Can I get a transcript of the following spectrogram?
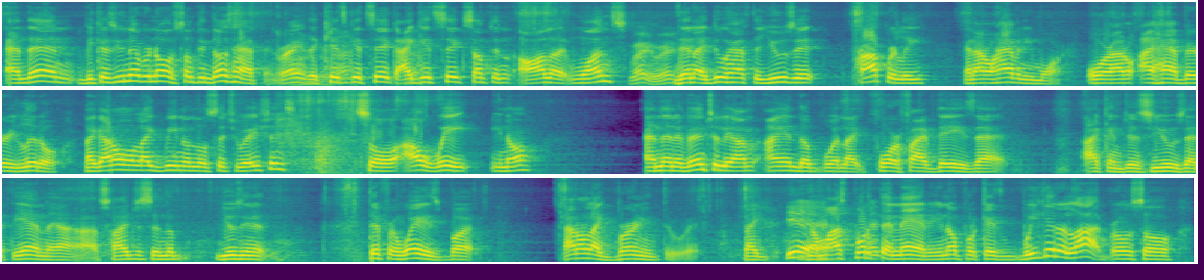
and then because you never know if something does happen, right? The kids get sick, I get sick, something all at once. Right, right. Then I do have to use it properly, and I don't have any more, or I don't. I have very little. Like I don't like being in those situations, so I'll wait. You know, and then eventually I'm, I end up with like four or five days that I can just use at the end. Uh, so I just end up using it different ways, but I don't like burning through it. Like, Yeah, nomás por tener, you know, porque we get a lot, bro. So,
